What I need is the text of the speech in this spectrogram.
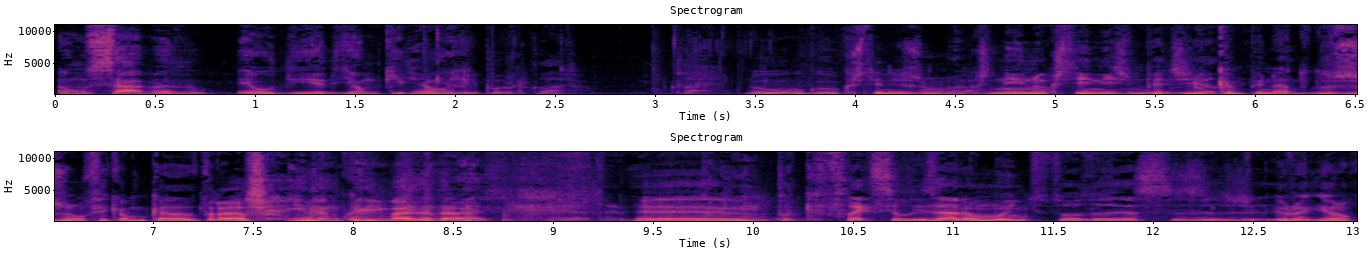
a um sábado é o dia de Yom Kippur. Yom Kippur, claro. Claro. O, o, cristianismo. Nem no cristianismo, Pedro No campeonato do jejum fica um bocado atrás. Ainda um bocadinho mais atrás. É, porque, porque, flexibilizaram muito todos esses. Eu, eu,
